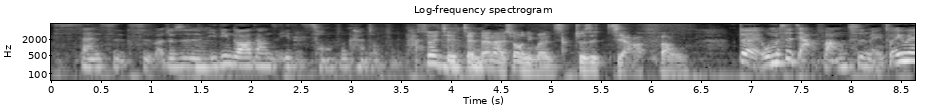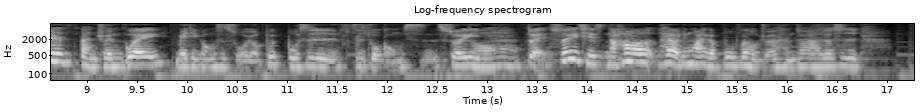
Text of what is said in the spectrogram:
三四次吧，就是一定都要这样子一直重复看、重复看。所以其实简单来说，你们就是甲方，对我们是甲方是没错，因为版权归媒体公司所有，不不是制作公司，所以、哦，对，所以其实然后还有另外一个部分，我觉得很重要，就是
